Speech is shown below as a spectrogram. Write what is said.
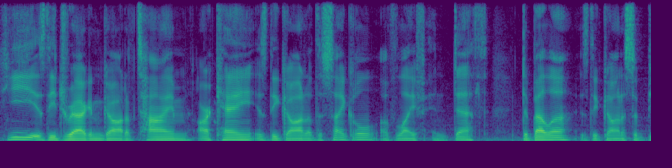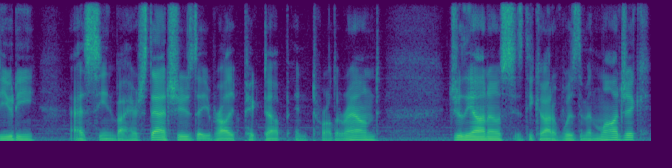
He is the dragon god of time. Arkay is the god of the cycle of life and death. Dibella is the goddess of beauty, as seen by her statues that you probably picked up and twirled around. Julianos is the god of wisdom and logic.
